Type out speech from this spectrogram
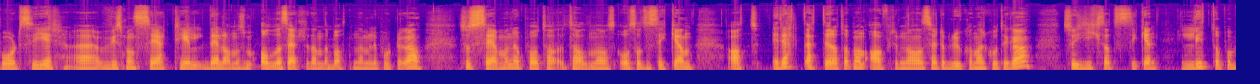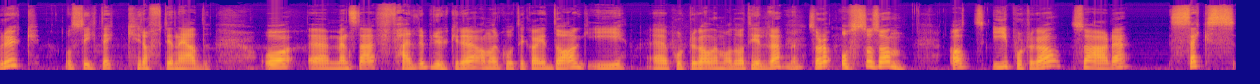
Bård sier. Eh, hvis man ser til det landet som alle ser til denne debatten, nemlig Portugal, så ser man jo på tallene og statistikken at rett etter at man avkriminaliserte bruk av narkotika, så gikk statistikken litt opp på bruk, og så gikk det kraftig ned. Og eh, mens det er færre brukere av narkotika i dag i eh, Portugal enn hva det var tidligere, så er det også sånn at i Portugal så er det seks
